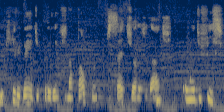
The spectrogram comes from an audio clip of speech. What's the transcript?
E o que, que ele ganha de presente de Natal com 7 anos de idade? Um edifício.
